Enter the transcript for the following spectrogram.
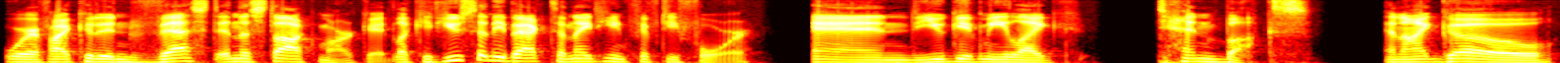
where if I could invest in the stock market, like if you send me back to 1954 and you give me like 10 bucks and I go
